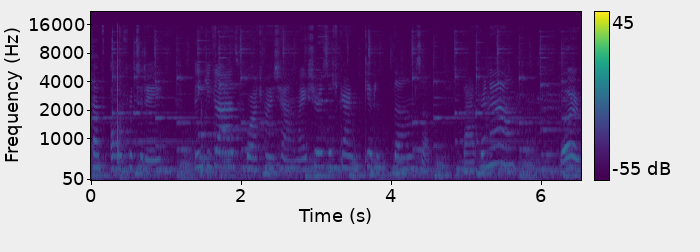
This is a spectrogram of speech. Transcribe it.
that's all for today. Thank you guys for watching my channel. Make sure to subscribe give it a thumbs up. Bye for now. Bye.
